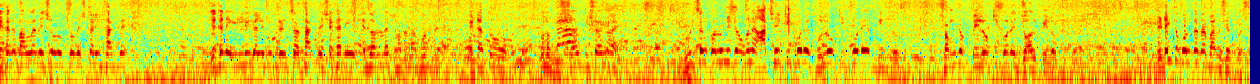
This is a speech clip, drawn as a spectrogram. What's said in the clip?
যেখানে বাংলাদেশি অনুপ্রবেশকারী থাকবে, যেখানে ইলিগাল ইমিগ্রেন্টসরা থাকবে সেখানে এ ধরনের ঘটনা ঘটবে। এটা তো কোনো বিস্ময়ের বিষয় নয়। গুলশান কলোনিটা ওখানে আছে কি করে, হলো কি করে, বিদ্যুৎ সংযোগ পেল কি করে, জল পেল কি করে? এটাই তো কলকাতার মানুষের প্রশ্ন।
